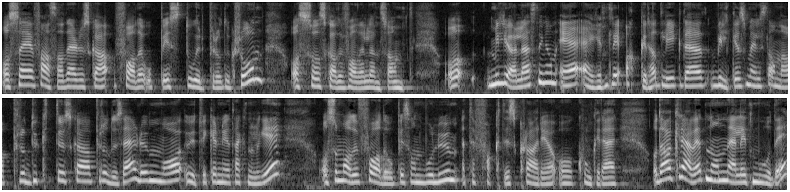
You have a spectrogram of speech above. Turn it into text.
Og så er det i faser der du skal få det opp i storproduksjon, og så skal du få det lønnsomt. Og miljøløsningene er egentlig akkurat lik det hvilket som helst annet produkt du skal produsere. Du må utvikle ny teknologi, og så må du få det opp i sånn volum at det faktisk klarer å konkurrere. Og da krever jeg at noen er litt modig.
